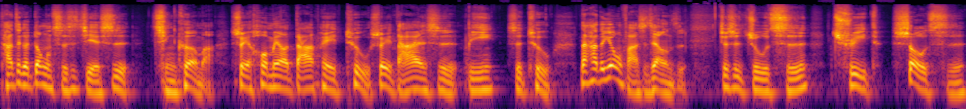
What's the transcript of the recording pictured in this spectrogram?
它这个动词是解释请客嘛，所以后面要搭配 to，所以答案是 B 是 to。那它的用法是这样子，就是主词 treat 受词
